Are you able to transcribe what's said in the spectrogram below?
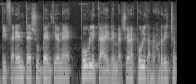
diferentes subvenciones públicas y de inversiones públicas, mejor dicho,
